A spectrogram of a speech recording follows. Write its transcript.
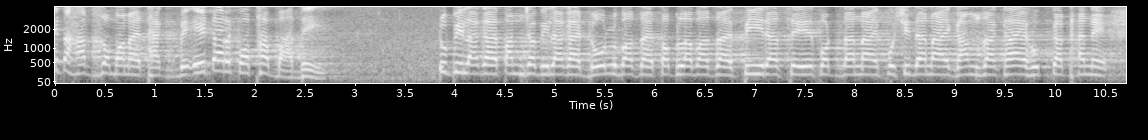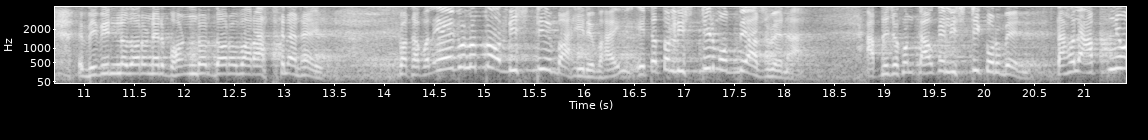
এটা হার জমানায় থাকবে, এটার কথা বাদে। টুপি লাগায়, পাঞ্জাবি লাগায় ডোল বাজায়, তবলা বাজায়, পীর আছে, পর্দা নাই, পুশিদা নাই, গাঞ্জা খায়, হুক্কা টানে, বিভিন্ন ধরনের ভণ্ডর দরবার আছে না নাই? কথা বলে, এগুলো তো লিস্টির বাহিরে ভাই, এটা তো লিস্টির মধ্যে আসবে না। আপনি যখন কাউকে লিস্টি করবেন, তাহলে আপনিও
